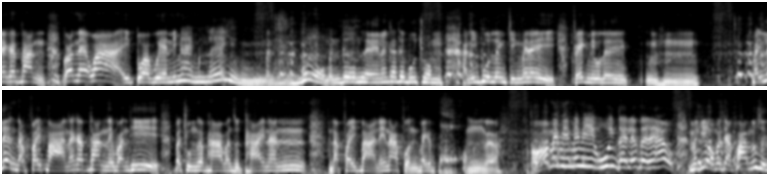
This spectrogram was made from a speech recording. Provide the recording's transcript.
นะครับท่าน ก็แน่ว่าไอตัวเวรนี่แม่มึงเอ้ยมันโง่เหมือนเดิมเลยนะครับท่านผู้ชม อันนี้พูดเรื่องจริงไม่ได้เฟกนิวเลยอืไปเรื่องดับไฟป่านะครับท่านในวันที่ประชุมสภาวันสุดท้ายนั้น ดับไฟป่าในหน้าฝนไปกับพ่อมึงเหรอ อ๋อไม่มีไม่มีอุ้ยได้แล้วได้แล้วเมื่อกี้ออกมาจากความรู้สึก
